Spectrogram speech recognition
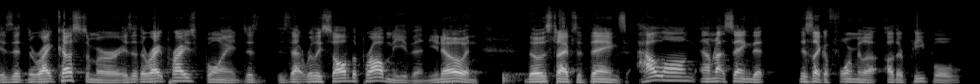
is it the right customer? Is it the right price point? Does, does that really solve the problem even you know and those types of things. How long and i'm not saying that this is like a formula other people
